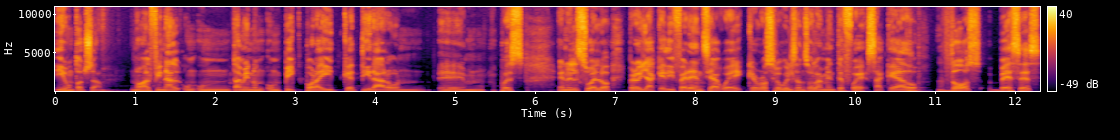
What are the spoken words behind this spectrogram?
y un touchdown. ¿No? Al final, un, también un, un pick por ahí que tiraron eh, pues en el suelo. Pero ya que diferencia, güey, que Russell Wilson solamente fue saqueado dos veces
